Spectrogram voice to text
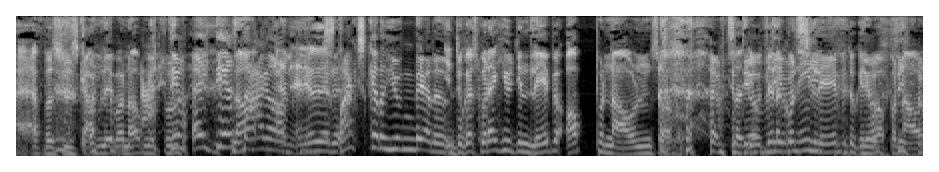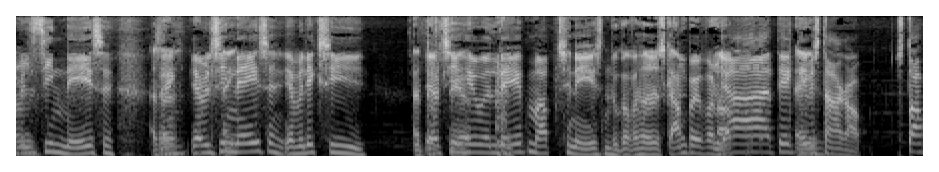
ja, for syet skamlæberne op Ej, lidt på. det var ikke det, jeg Nå, snakkede om. jamen, det- det- Straks skal du hive den derned. Du kan sgu da ikke hive din læbe op på navlen, så. så det, var, det er kun én læbe, du kan hive op på fordi Jeg navlen. vil sige næse. Altså, ikke? jeg vil sige ikke? næse. Jeg vil ikke sige... At Jeg vil sige hæve læben op til næsen. Du kan få hævet skambøfferne op. Ja, det er ikke det, vi snakker om. Stop.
